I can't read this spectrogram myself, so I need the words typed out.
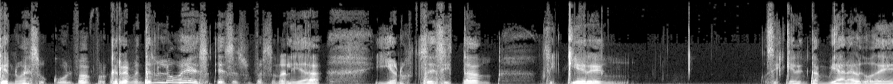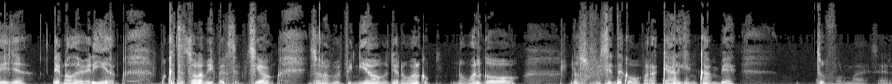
que no es su culpa, porque realmente no lo es, esa es su personalidad. Y yo no sé si están, si quieren, si quieren cambiar algo de ella, que no deberían, porque esta es solo mi percepción, solo mi opinión, yo no valgo, no valgo lo suficiente como para que alguien cambie su forma de ser.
